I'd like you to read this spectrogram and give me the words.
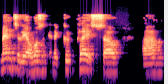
mentally, I wasn't in a good place, so um,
